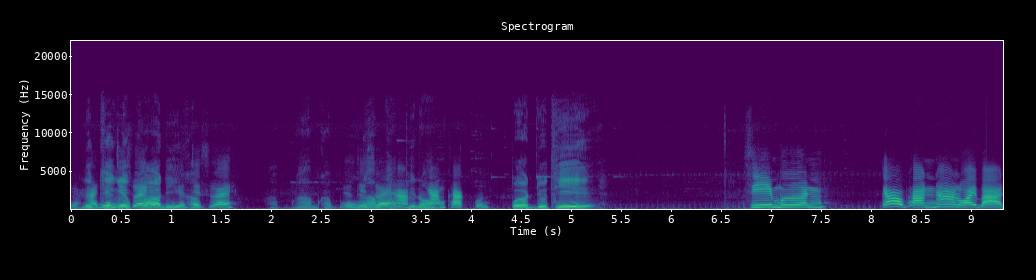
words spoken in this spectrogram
จ้ะเล็บหาแข้งยืนสวยเล็บขาๆลูกดียืนครับสวยครับงามครับๆโอ้ยืนงามสวยคๆรับอะพี่น้องงามคักคุณเปิดอยู่ที่สี่หมื่นเก้าพันห้าร้อยบาท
